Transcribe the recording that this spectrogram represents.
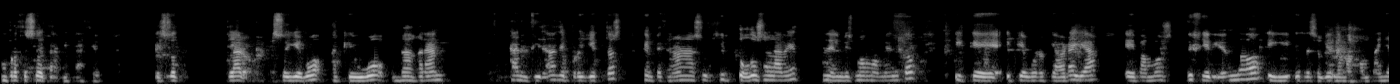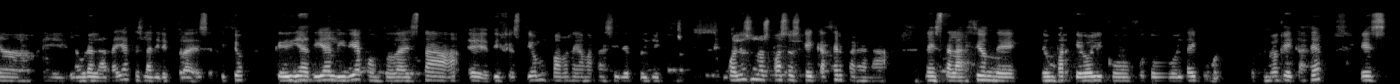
un proceso de tramitación. Eso, claro, eso llevó a que hubo una gran cantidad de proyectos que empezaron a surgir todos a la vez en el mismo momento y que, bueno, que ahora ya eh, vamos digiriendo y, resolviendo. Me acompaña eh, Laura Larraya, que es la directora de servicio, que día a día lidia con toda esta eh, digestión, vamos a llamarla así, de proyectos. ¿Cuáles son los pasos que hay que hacer para la, la instalación de, un parque eólico fotovoltaico? Bueno, lo primero que hay que hacer es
